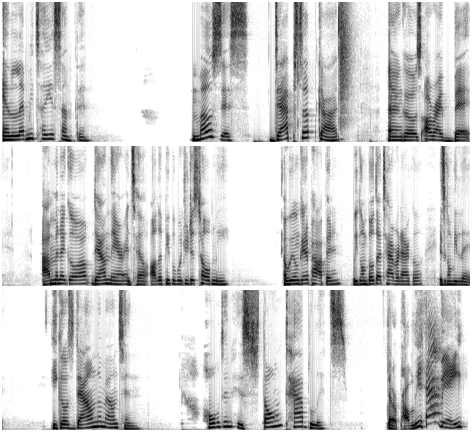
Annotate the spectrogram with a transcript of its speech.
And let me tell you something Moses daps up God and goes, All right, bet. I'm going to go out down there and tell all the people what you just told me. And we're going to get it popping. We're going to build that tabernacle. It's going to be lit. He goes down the mountain holding his stone tablets that were probably heavy.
